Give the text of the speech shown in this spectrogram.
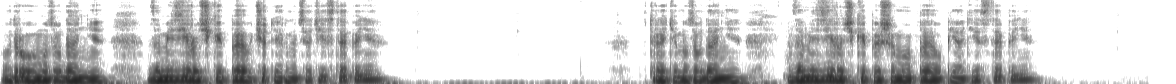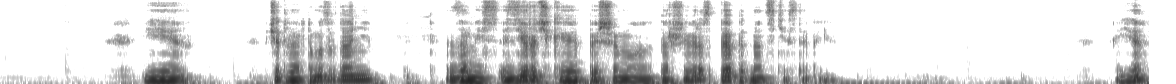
В другому завданні замість зірочки P в 14 степені. В третьому завданні замість зірочки пишемо P у 5 степені. І в четвертому завданні замість зірочки пишемо перший вираз P15 степені. Є?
